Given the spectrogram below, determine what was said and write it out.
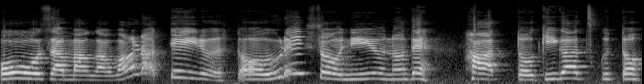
王様が笑っていると嬉しそうに言うので、はっと気がつくと、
